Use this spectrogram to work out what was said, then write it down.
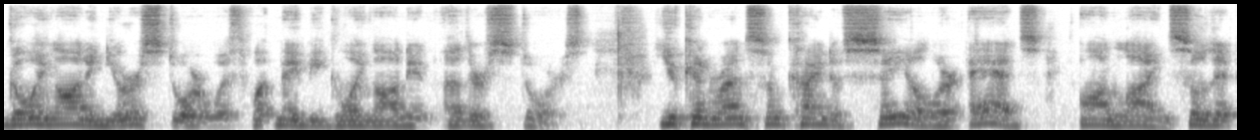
going on in your store with what may be going on in other stores. You can run some kind of sale or ads online so that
